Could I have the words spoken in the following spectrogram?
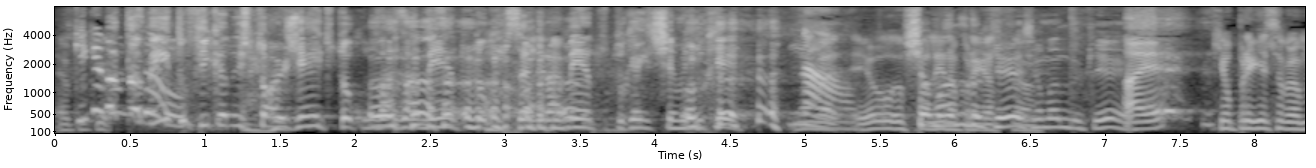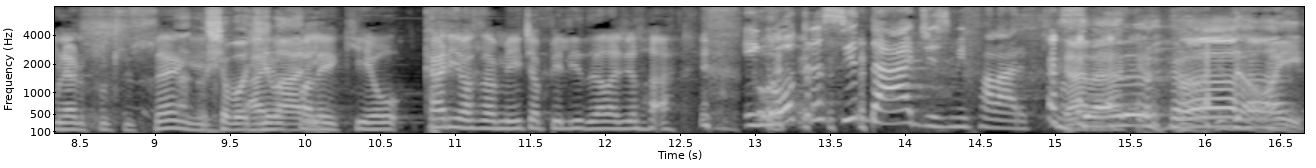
O que, que Mas aconteceu? também tu fica no store, gente, tô com vazamento, tô com sangramento, tu quer que te chame do quê? Não. Eu, eu falei Chamando do quê? Chamando do quê? Ah, é? que eu preguei sobre a mulher do fluxo de sangue. Ah, chamou de aí eu Lari. falei que eu carinhosamente apelido ela de lá. Em outras cidades me falaram. Sério? Não, aí.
